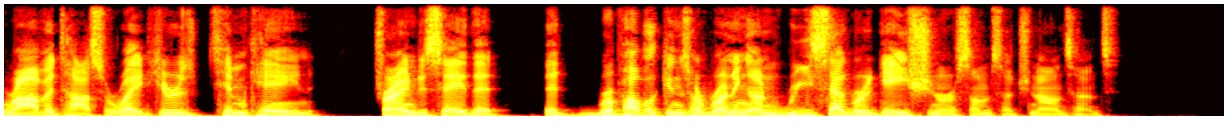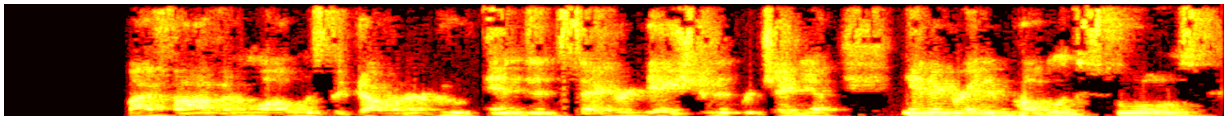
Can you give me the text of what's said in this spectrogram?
gravitas or. Here's Tim Kaine trying to say that that Republicans are running on resegregation or some such nonsense. My father in law was the governor who ended segregation in Virginia, integrated public schools,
